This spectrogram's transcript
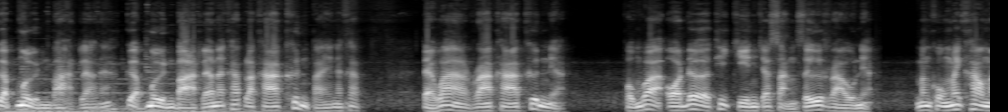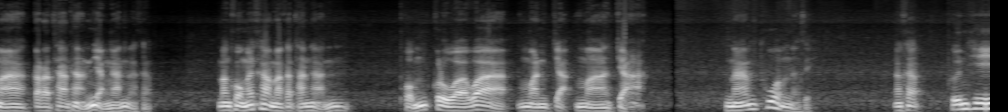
เกือบหมื่นบาทแล้วนะเกือบหมื่นบาทแล้วนะครับ ราคาขึ้นไปนะครับ แต่ว่าราคาขึ้นเนี่ย ผมว่าออเดอร์ที่จีนจะสั่งซื้อเราเนี่ย มันคงไม่เข้ามากระทันหันอย่างนั้นนะครับ มันคงไม่เข้ามากระทันหัน ผมกลัวว่ามันจะมาจากน้ำท่วมนะสินะครับ พื้นที่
